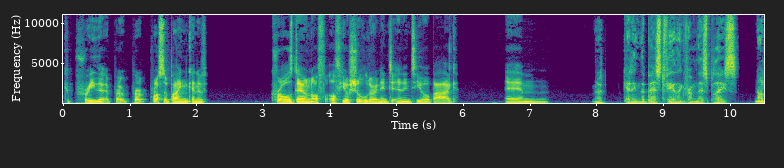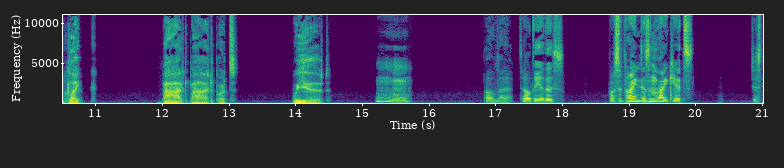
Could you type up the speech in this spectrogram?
Capri, the Pro- Pro- Proserpine kind of crawls down off, off your shoulder and into and into your bag. Um, I'm not getting the best feeling from this place. Not like bad, bad, but weird. hmm I'll uh, tell the others. Proserpine doesn't like it. Just,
